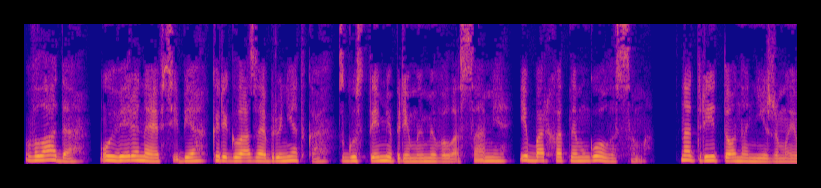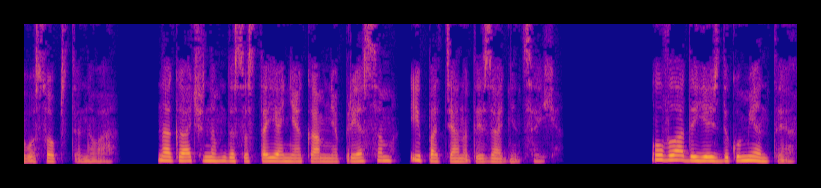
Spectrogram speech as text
Влада, уверенная в себе, кореглазая брюнетка с густыми прямыми волосами и бархатным голосом, на три тона ниже моего собственного накачанным до состояния камня прессом и подтянутой задницей. У Влады есть документы,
